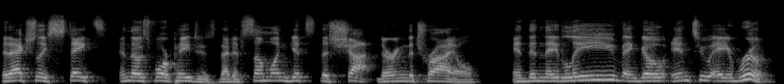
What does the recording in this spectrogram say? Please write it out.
It actually states in those four pages that if someone gets the shot during the trial and then they leave and go into a room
